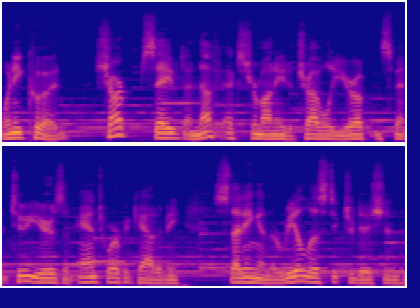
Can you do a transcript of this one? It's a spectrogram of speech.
when he could, Sharp saved enough extra money to travel to Europe and spent two years at Antwerp Academy studying in the realistic tradition,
